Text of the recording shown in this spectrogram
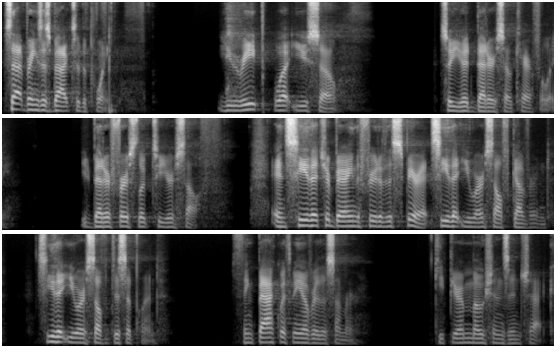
So that brings us back to the point. You reap what you sow. So you had better sow carefully. You'd better first look to yourself and see that you're bearing the fruit of the Spirit. See that you are self governed. See that you are self disciplined. Think back with me over the summer. Keep your emotions in check.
